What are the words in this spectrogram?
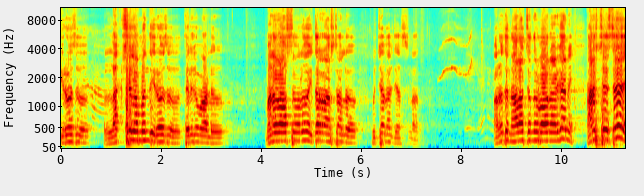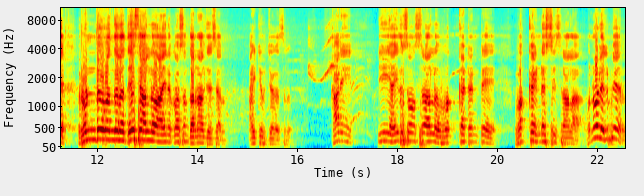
ఈరోజు లక్షల మంది ఈరోజు తెలుగు వాళ్ళు మన రాష్ట్రంలో ఇతర రాష్ట్రాల్లో ఉద్యోగాలు చేస్తున్నారు. ఆ రోజు నారా చంద్రబాబు నాయుడు గారిని అరెస్ట్ చేస్తే రెండు వందల దేశాల్లో ఆయన కోసం ధర్నాలు చేశారు ఐటీ ఉద్యోగస్తులు. కానీ ఈ ఐదు సంవత్సరాల్లో ఒక్కటంటే ఒక్క ఇండస్ట్రీస్ రాలా. ఉన్నవాళ్ళు వెళ్ళిపోయారు.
